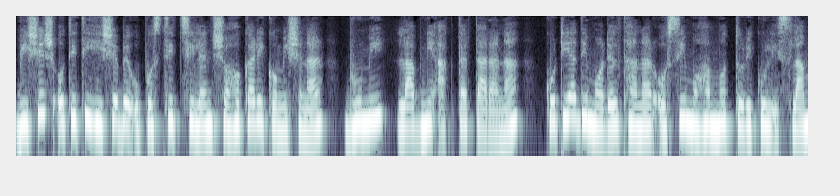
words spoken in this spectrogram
বিশেষ অতিথি হিসেবে উপস্থিত ছিলেন সহকারী কমিশনার ভূমি লাবনী আক্তার তারানা, কটিয়াদি মডেল থানার ওসি মোহাম্মদ তরিকুল ইসলাম,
